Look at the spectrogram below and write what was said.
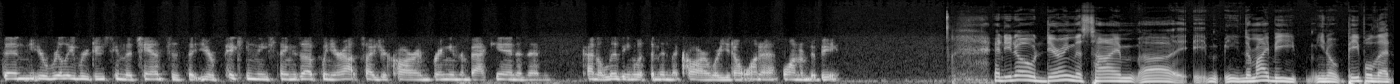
Then you're really reducing the chances that you're picking these things up when you're outside your car and bringing them back in, and then kind of living with them in the car where you don't want to want them to be. And you know, during this time, uh, there might be you know people that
